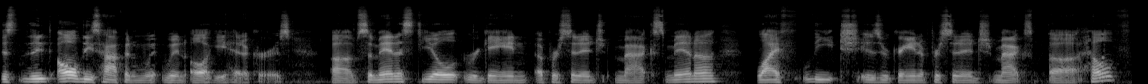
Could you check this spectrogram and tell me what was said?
this the, all of these happen when, when a Lucky Hit occurs. Um, so Mana Steal regain a percentage max mana. Life Leech is regain a percentage max uh, health.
